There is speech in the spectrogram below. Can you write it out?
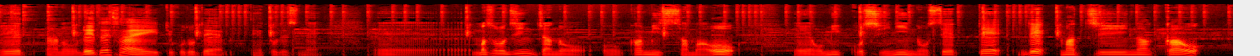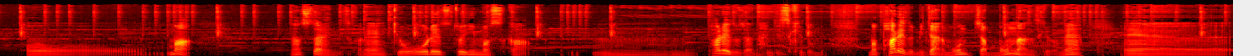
えー、あの例大祭ということで、えっ、とですね、えー、まあ、その神社の神様を、えおみこしに乗せて、で、街中を、まあ、なんつったらいいんですかね、行列と言いますか、うん、パレードじゃないんですけども、まあ、パレードみたいなもんっちゃもんなんですけどね、えー、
